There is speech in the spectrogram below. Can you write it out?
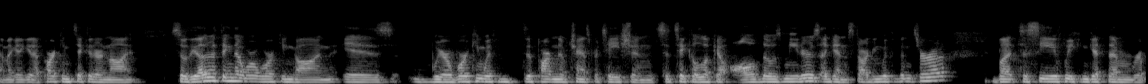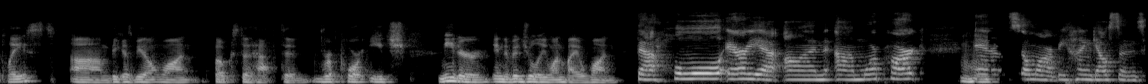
am i going to get a parking ticket or not? So the other thing that we're working on is we're working with the department of transportation to take a look at all of those meters again starting with ventura but to see if we can get them replaced um, because we don't want folks to have to report each meter individually one by one. That whole area on um, Moorpark mm-hmm. and Sylmar behind Gelson's.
